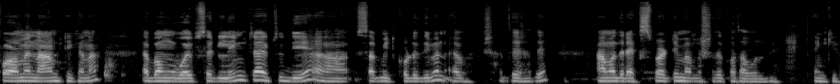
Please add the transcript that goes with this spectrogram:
ফর্মের নাম, ঠিকানা এবং ওয়েবসাইট লিঙ্কটা একটু দিয়ে সাবমিট করে দিবেন। সাথে সাথে আমাদের এক্সপার্ট টিম আপনার সাথে কথা বলবে। থ্যাংক ইউ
